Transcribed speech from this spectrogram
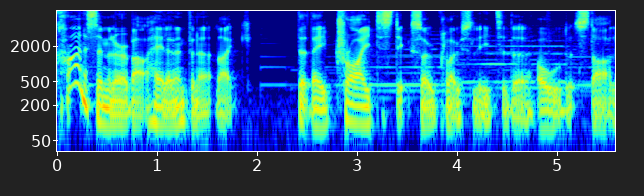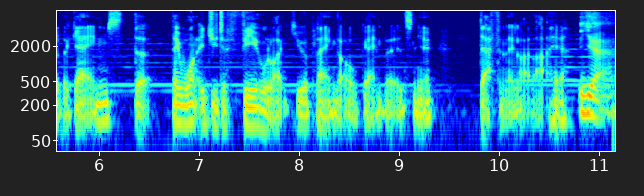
kind of similar about Halo Infinite, like that they tried to stick so closely to the old style of the games that they wanted you to feel like you were playing the old game, but it's new. Definitely like that here. Yeah.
